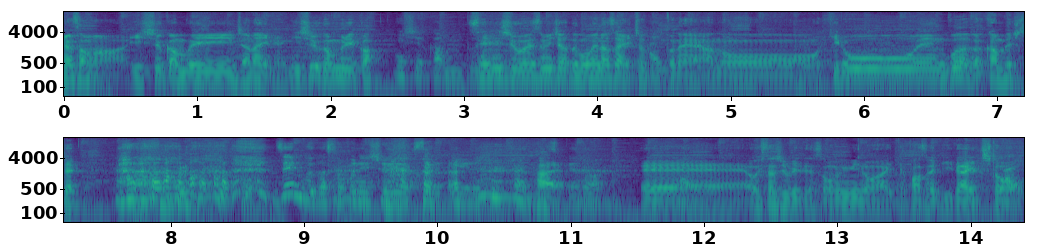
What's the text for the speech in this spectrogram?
はい皆様1週間ぶりじゃないね。2週間ぶりか。2週間分先週お休みしちゃってごめんなさい。ちょっとね、あのー、披露宴後だから勘弁して。全部がそこに集約されているという感じですけど、えーお久しぶりです。お耳の相手パーソナリティ第一と、はい、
